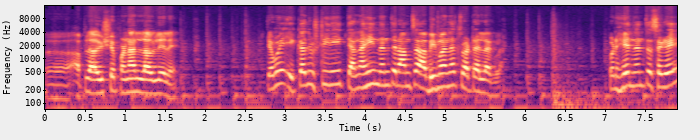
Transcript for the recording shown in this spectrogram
आपलं आयुष्य पणाला लावलेलं आहे. त्यामुळे एका दृष्टीने त्यांनाही नंतर आमचा अभिमानच वाटायला लागला. पण हे नंतर सगळे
